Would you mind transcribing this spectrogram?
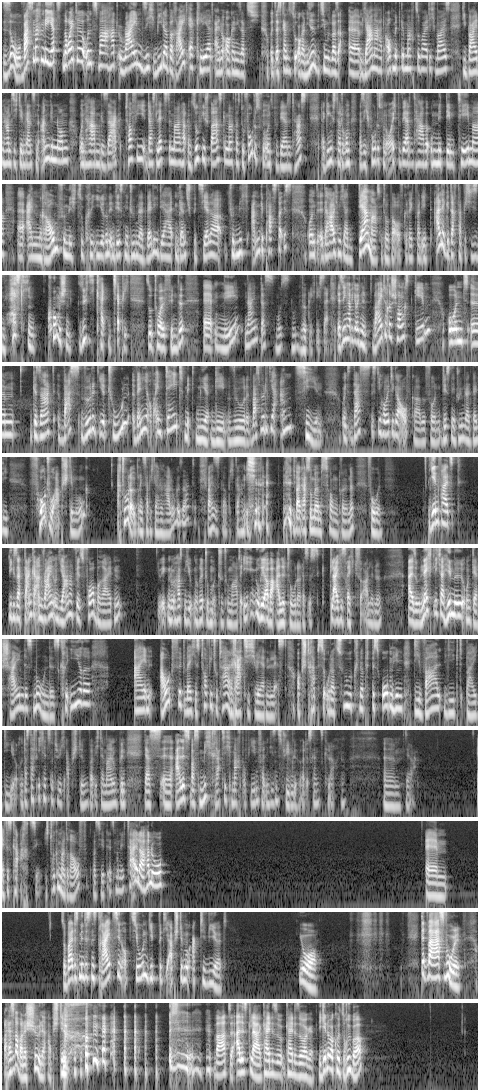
So, was machen wir jetzt, Leute? Und zwar hat Ryan sich wieder bereit erklärt, eine Organisation, das Ganze zu organisieren, beziehungsweise äh, Jana hat auch mitgemacht, soweit ich weiß. Die beiden haben sich dem Ganzen angenommen und haben gesagt, Toffi, das letzte Mal hat uns so viel Spaß gemacht, dass du Fotos von uns bewertet hast. Da ging es darum, dass ich Fotos von euch bewertet habe, um mit dem Thema äh, einen Raum für mich zu kreieren in Disney Dreamlight Valley, der halt ein ganz spezieller, für mich angepasster ist. Und äh, da habe ich mich ja dermaßen drüber aufgeregt, weil ihr alle gedacht habt, ich diesen hässlichen komischen Süßigkeiten-Teppich so toll finde. Äh, nee, nein, das muss nun wirklich nicht sein. Deswegen habe ich euch eine weitere Chance gegeben und ähm, gesagt, was würdet ihr tun, wenn ihr auf ein Date mit mir gehen würdet? Was würdet ihr anziehen? Und das ist die heutige Aufgabe von Disney Dreamlight Valley Fotoabstimmung. Ach, Toda, übrigens, habe ich da ein Hallo gesagt? Ich weiß es, glaube ich, gar nicht. ich war gerade so in meinem Song drin, ne? Vorhin. Jedenfalls wie gesagt, danke an Ryan und Jana fürs Vorbereiten. Du hast mich ignoriert, Tomate. Ich ignoriere aber alle Tode. Das ist gleiches Recht für alle, ne? Also, nächtlicher Himmel und der Schein des Mondes. Kreiere ein Outfit, welches Toffee total rattig werden lässt. Ob Strapse oder zugeknöpft bis oben hin, die Wahl liegt bei dir. Und das darf ich jetzt natürlich abstimmen, weil ich der Meinung bin, dass äh, alles, was mich rattig macht, auf jeden Fall in diesen Stream gehört. Ist ganz klar. Ne? Ähm, ja. FSK 18. Ich drücke mal drauf. Passiert jetzt mal nicht. Tyler, hallo. Ähm. Sobald es mindestens 13 Optionen gibt, wird die Abstimmung aktiviert. Jo. das war's wohl. Oh, das war aber eine schöne Abstimmung. Warte, alles klar, keine, so keine Sorge. Wir gehen nochmal kurz rüber.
